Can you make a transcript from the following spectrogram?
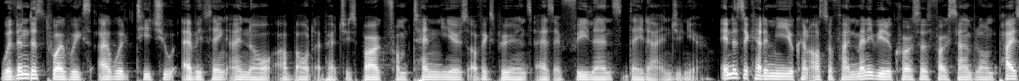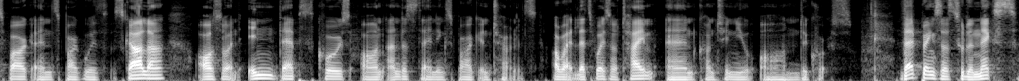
Within this 12 weeks, I will teach you everything I know about Apache Spark from 10 years of experience as a freelance data engineer. In this academy, you can also find many video courses, for example, on PySpark and Spark with Scala, also an in-depth course on understanding Spark internals. All right, let's waste no time and continue on the course. That brings us to the next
